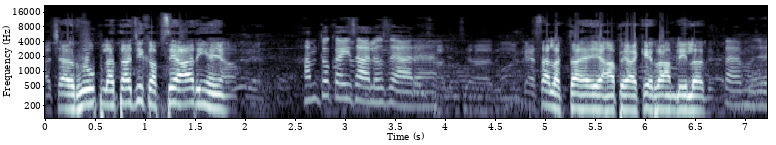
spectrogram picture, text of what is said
अच्छा रूप लता जी कब से आ रही हैं यहाँ पे? हम तो कई सालों से आ रहे हैं। कैसा लगता है यहाँ पे आके रामलीला? है मुझे।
